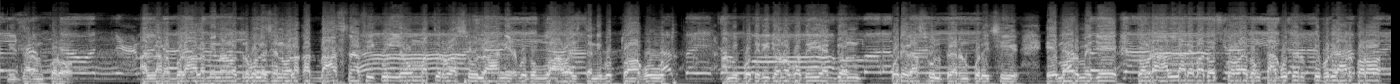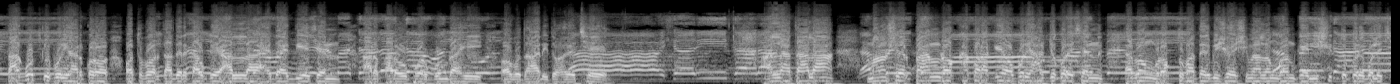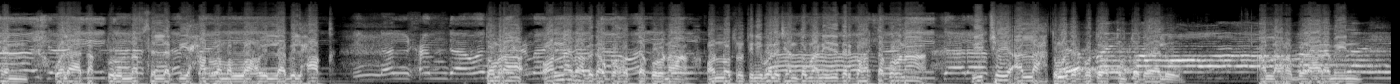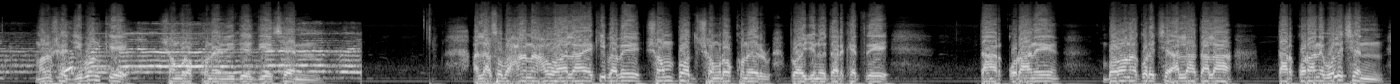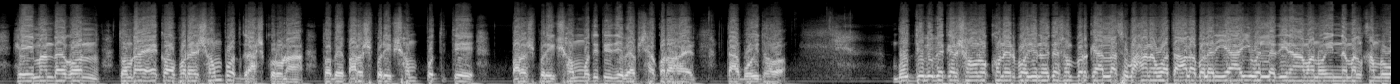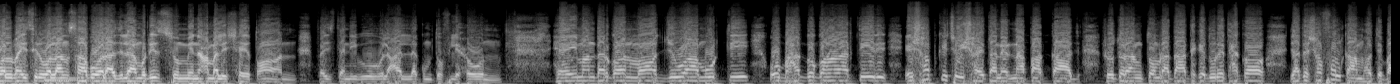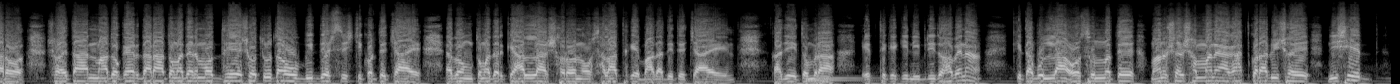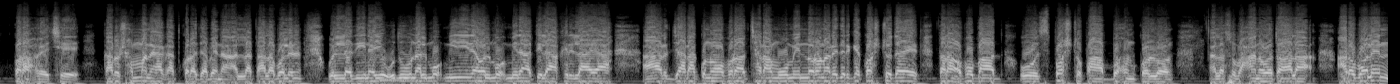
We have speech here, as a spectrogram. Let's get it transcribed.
নির্ধারণ করো। আল্লাহ রাব্বুল আলামিন অন্যত্র বলেছেন, ওয়ালাকাদ বাসনা ফি কুল্লি উম্মাতির রাসূলা আন ইবুদুল্লাহ ওয়া ইস্তানিবুত তাগুত। আমি প্রতিটি জনপদেই একজন করে রাসূল প্রেরণ করেছি। এই মর্মে যে তোমরা আল্লাহর ইবাদত করো এবং তাগুতেরকে পরিহার করো তাগুতকে পরিহার করো অতঃপর তাদের কাউকে আল্লাহ হেদায়েত দিয়েছেন আর কারও উপর গুমরাহি অবধারিত হয়েছে। আল্লাহ তাআলা মানুষের প্রাণ রক্ষা করাকে অপরিহার্য করেছেন এবং রক্তপাতের বিষয়ে সীমা লঙ্ঘনকে নিষিদ্ধ করে বলেছেন। ওয়ালা তাকতুলুন নাফসাল্লাতী হারামাল্লাহু ইল্লা বিল হক। তোমরা অন্যায়ভাবে কাউকে হত্যা করো না। অন্যত্র তিনি বলেছেন তোমরা নিজেদেরকে হত্যা করো না। নিশ্চয়ই আল্লাহ তোমাদের প্রতি অত্যন্ত দয়ালু। আল্লাহ রাব্বুল আলামিন মানুষের জীবনকে সংরক্ষণের নির্দেশ দিয়েছেন। আল্লাহ সুবহানাহু ওয়া তাআলা একইভাবে সম্পদ সংরক্ষণের প্রয়োজনীয়তার ক্ষেত্রে তার কোরআনে বর্ণনা করেছে। আল্লাহ তাআলা তার কোরআনে বলেছেন হে ইমানদারগণ তোমরা একে অপরের সম্পদ গ্রাস করো না তবে পারস্পরিক সম্পত্তিতে পারস্পরিক সম্মতিতে যে ব্যবসা করা হয় তা বৈধ। বুদ্ধি বিবেকের সংরক্ষণের প্রয়োজনীয়তা সম্পর্কে আল্লাহ সুবহানাহু ওয়া তাআলা বলেন, ইয়া আইয়ুহাল্লাযীনা আমানু ইন্নামাল খামরু ওয়াল মাইসিরু ওয়াল আনসাবু ওয়াল আজলামু রিজসুম মিন আমালিশ শাইতান ফাজতানিবুহু লাআল্লাকুম তুফলিহুন। হে ঈমানদারগণ, মদ, জুয়া, মূর্তি ও ভাগ্য গণনার্থীর এসব কিছুই শয়তানের নাপাক কাজ। সুতরাং তোমরা তা থেকে দূরে থাকো, যাতে সফল কাম হতে পারো। শয়তান মাদকের দ্বারা তোমাদের মধ্যে শত্রুতা ও বিদ্বেষ সৃষ্টি করতে চায় এবং তোমাদেরকে আল্লাহ স্মরণ ও সালাত থেকে বাধা দিতে চায়। কাজেই তোমরা এর থেকে কি নিবৃত হবে না? কিতাবুল্লাহ ও সুন্নতে মানুষের সম্মানে আঘাত করার বিষয়ে নিষেধ করা হয়েছে। কারও সম্মানে আঘাত করা যাবে না। আল্লাহ তাআলা বলেন আয়া। আর যারা কোনো অপরাধ ছাড়া মুমিন নরনারীদেরকে কষ্ট দেয়, তারা অপবাদ ও স্পষ্ট পাপ বহন করল। আল্লাহ সুবহানাহু ওয়া তাআলা আরও বলেন,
